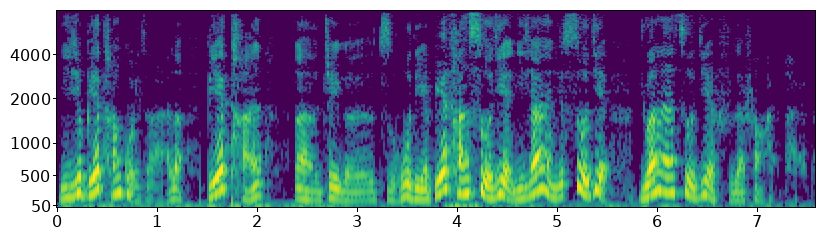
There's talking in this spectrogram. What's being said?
你就别谈鬼子来了，别谈呃这个《紫蝴蝶》，别谈《色戒》，你想想，你这《色戒》原来《色戒》是在上海拍的。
